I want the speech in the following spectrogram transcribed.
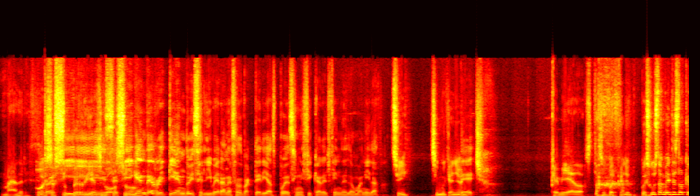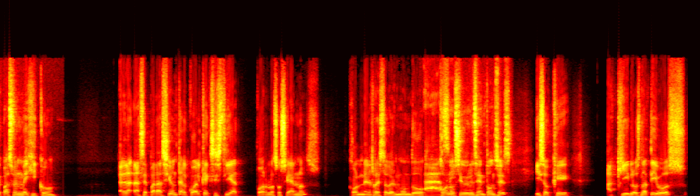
Madres. Oh, eso es si súper riesgoso. se siguen derritiendo y se liberan esas bacterias, puede significar el fin de la humanidad. Sí, sí, muy cañón. De hecho, Qué miedo. Está súper cañón. Pues justamente es lo que pasó en México. La, la separación tal cual que existía por los océanos con el resto del mundo Ah, conocido en ese entonces hizo que aquí los nativos,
